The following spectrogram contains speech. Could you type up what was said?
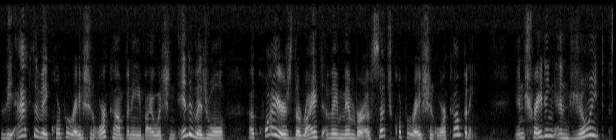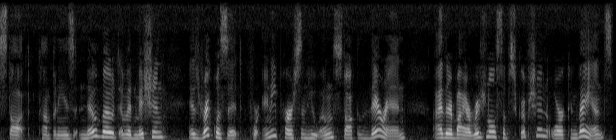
the act of a corporation or company by which an individual acquires the right of a member of such corporation or company. In trading and joint stock companies, no vote of admission is requisite for any person who owns stock therein, either by original subscription or conveyance,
